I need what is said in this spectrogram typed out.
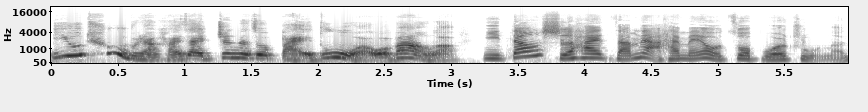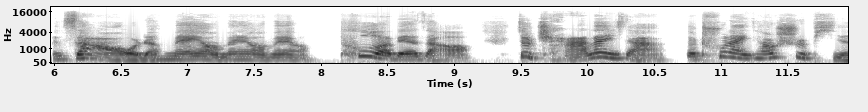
YouTube 上还在真的就百度啊，我忘了。你当时还咱们俩还没有做博主呢，早着没有没有没有，特别早就查了一下，就出来一条视频，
